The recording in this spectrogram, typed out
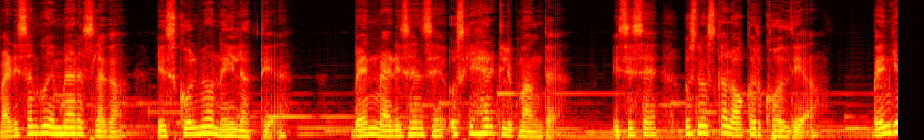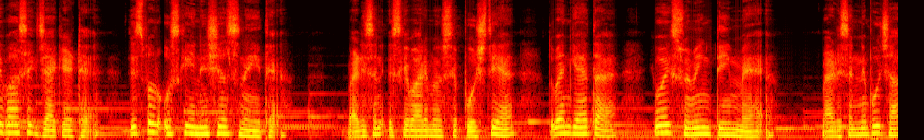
मेडिसन को एम्बेरस लगा, ये स्कूल में वो नहीं लगती है। बेन मेडिसन से उसकी हेयर क्लिप माँगता है। इसी से उसने उसका लॉकर खोल दिया। बेन के पास एक जैकेट है, जिस पर उसके इनिशियल्स नहीं थे। मेडिसन इसके बारे में उससे पूछती है तो बेन कहता है कि वो एक स्विमिंग टीम में है। मेडिसन ने पूछा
